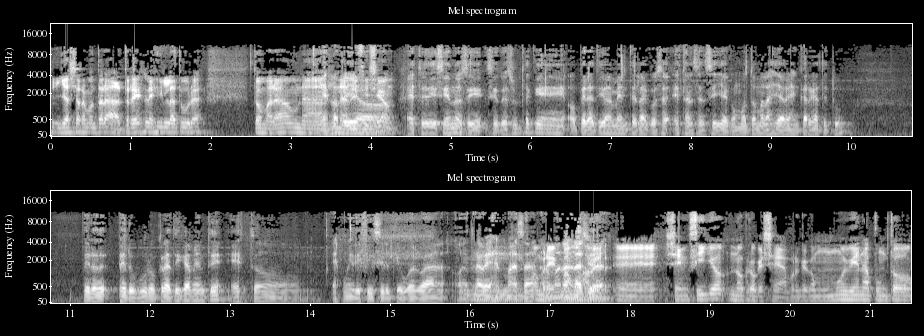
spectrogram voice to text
y ya se remontará a tres legislaturas, tomará una, es lo una que yo decisión. estoy diciendo. Si, si resulta que operativamente la cosa es tan sencilla como toma las llaves, encárgate tú. Pero, pero burocráticamente esto es muy difícil que vuelva otra vez en masa Hombre, a manos la a ciudad. ver, eh, sencillo no creo que sea, porque como muy bien apuntó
